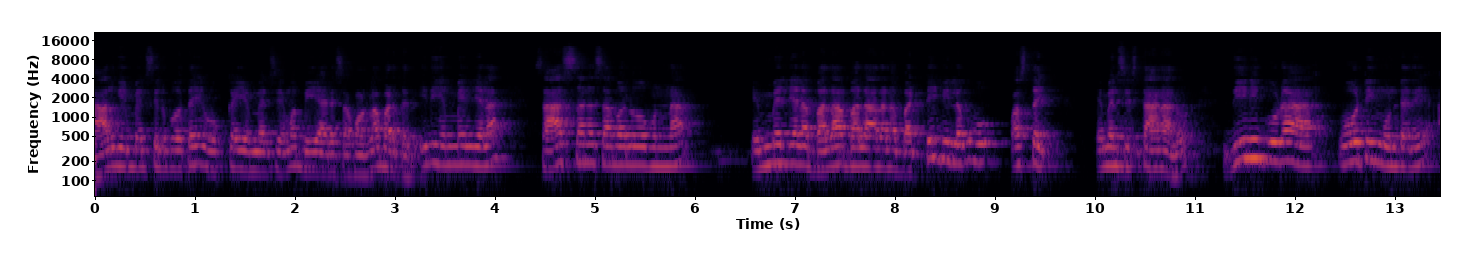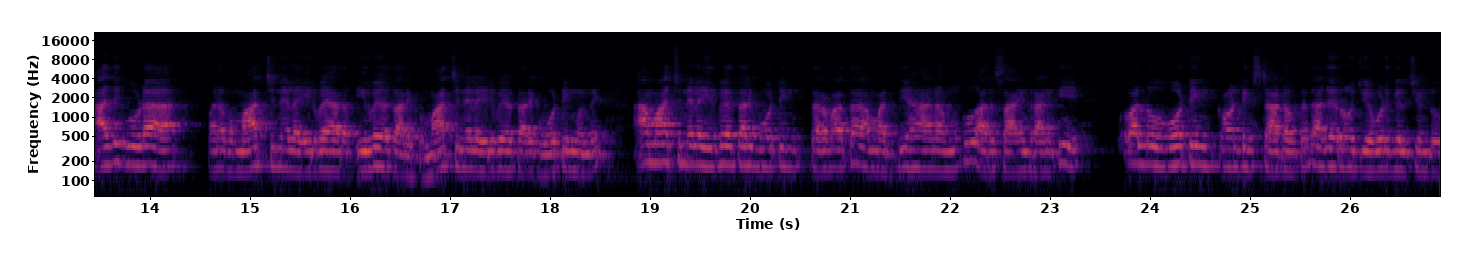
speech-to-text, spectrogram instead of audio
నాలుగు ఎమ్మెల్సీలు పోతాయి. ఒక్క ఎమ్మెల్సీ ఏమో బీఆర్ఎస్ అకౌంట్లో పడుతుంది. ఇది ఎమ్మెల్యేల శాసనసభలో ఉన్న ఎమ్మెల్యేల బలాబలాలను బట్టి వీళ్ళకు వస్తాయి ఎమ్మెల్సీ స్థానాలు. దీనికి కూడా ఓటింగ్ ఉంటుంది. అది కూడా మనకు మార్చి నెల ఇరవై ఆరు ఇరవయో తారీఖు మార్చి నెల ఇరవయో తారీఖు ఓటింగ్ ఉంది. ఆ మార్చి నెల ఇరవయో తారీఖు ఓటింగ్ తర్వాత మధ్యాహ్నంకు ఆరు సాయంత్రానికి వాళ్ళు ఓటింగ్ కౌంటింగ్ స్టార్ట్ అవుతుంది. అదే రోజు ఎవడు గెలిచిండు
